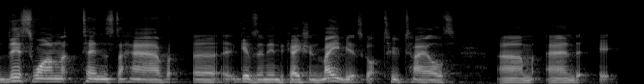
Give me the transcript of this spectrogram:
This one tends to have, uh, it gives an indication maybe it's got two tails um, and it,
